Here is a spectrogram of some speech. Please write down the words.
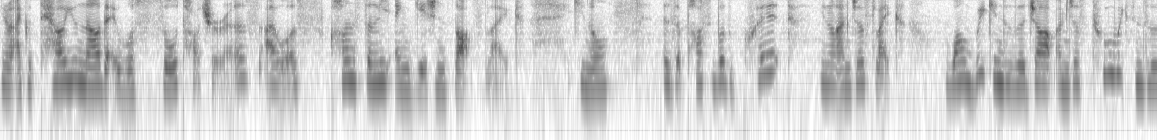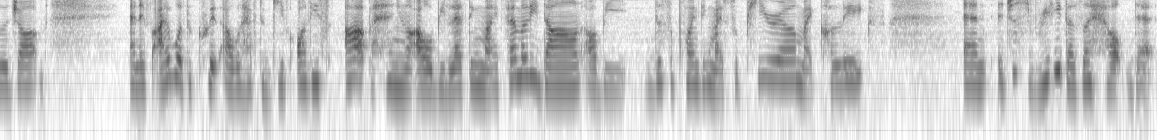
You know i could tell you now that it was so torturous. I was constantly engaged in thoughts like you know is it possible to quit? You know i'm just like one week into the job, I'm just two weeks into the job. And if I were to quit, I would have to give all these up. And, you know, I will be letting my family down. I'll be disappointing my superior, my colleagues. And it just really doesn't help that,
